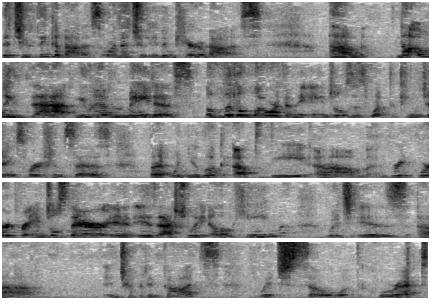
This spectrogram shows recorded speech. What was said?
that you think about us or that you even care about us? Um, not only that, you have made us a little lower than the angels, is what the King James Version says. But when you look up the um, Greek word for angels there, it is actually Elohim, which is uh, interpreted gods. Which, so the correct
